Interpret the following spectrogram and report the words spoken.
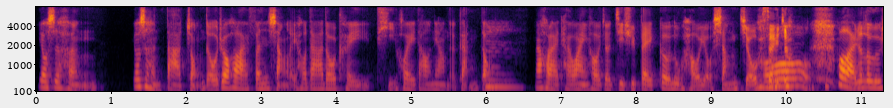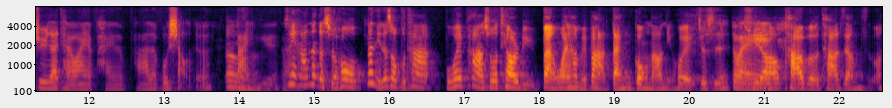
又是很又是很大众的，我就后来分享了以后，大家都可以体会到那样的感动。那回来台湾以后，就继续被各路好友相揪，所以就 后来就陆陆续续在台湾也拍了爬了不少的百越。所以他那个时候，那你那时候不怕不会怕说跳旅伴，万一他没办法单攻，然后你会就是需要 cover 他这样子吗？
